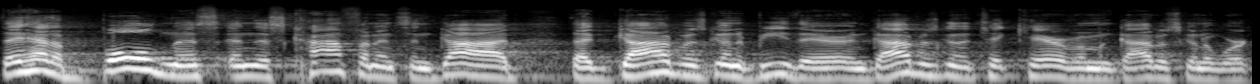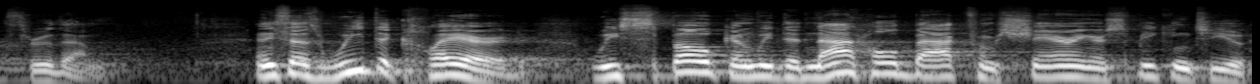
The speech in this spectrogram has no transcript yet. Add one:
They had a boldness and this confidence in God that God was going to be there and God was going to take care of them and God was going to work through them. And he says, We declared we spoke and we did not hold back from sharing or speaking to you.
